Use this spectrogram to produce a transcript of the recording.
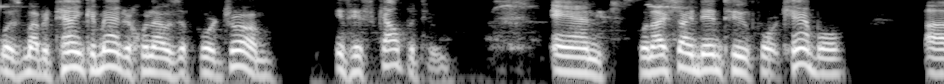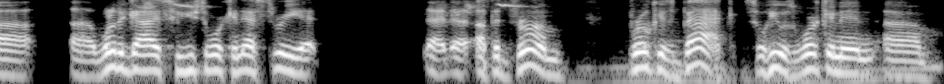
was my battalion commander when I was at Fort Drum in his scout platoon. And when I signed into Fort Campbell, uh, uh, one of the guys who used to work in S3 at, at uh, up at Drum broke his back, so he was working in um,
